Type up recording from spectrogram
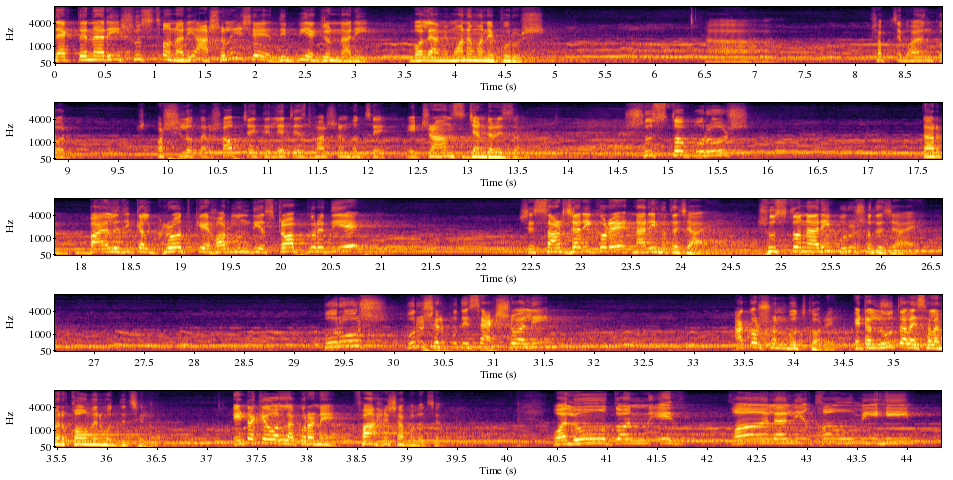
দেখতে নারী, সুস্থ নারী, আসলেই সে দিব্যি একজন নারী বলে আমি মনে মনে পুরুষ। সবচেয়ে ভয়ঙ্কর, অশ্লীলতার সবচাইতে লেটেস্ট ভার্সন হচ্ছে এই ট্রান্সজেন্ডারিজম সুস্থ পুরুষ তার বায়োলজিক্যাল গ্রোথকে হরমোন দিয়ে স্টপ করে দিয়ে সে সার্জারি করে নারী হতে চায়। সুস্থ নারী পুরুষ হতে চায়। পুরুষ পুরুষের প্রতি সেক্সুয়ালি আকর্ষণ বোধ করে এটা লুত আলাই সালামের কওমের মধ্যে ছিল এটাকেও আল্লাহ কোরআনে ফাহেসা বলেছেন ولوطا إذ قال لقومه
